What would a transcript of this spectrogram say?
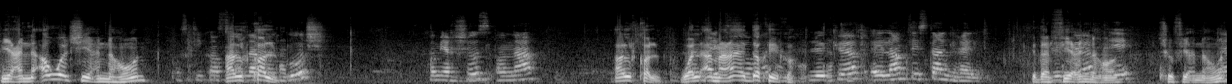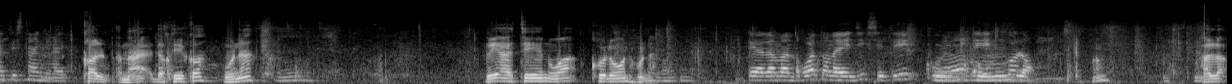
في عندنا أول شيء عندنا هون القلب. القلب والأمعاء الدقيقة. اذا في عندنا هون. شو في عندنا هون. قلب أمعاء دقيقة. هنا. رئتين وكولون هنا. Et à la main droite, on avait dit que c'était poumon et côlon. هلا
